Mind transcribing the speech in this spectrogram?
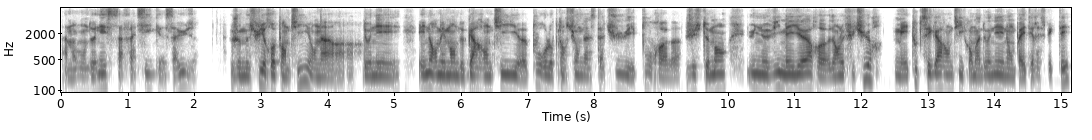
À un moment donné, ça fatigue, ça use je me suis repenti. On a donné énormément de garanties euh, pour l'obtention d'un statut et pour euh, justement une vie meilleure euh, dans le futur. Mais toutes ces garanties qu'on m'a données n'ont pas été respectées.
